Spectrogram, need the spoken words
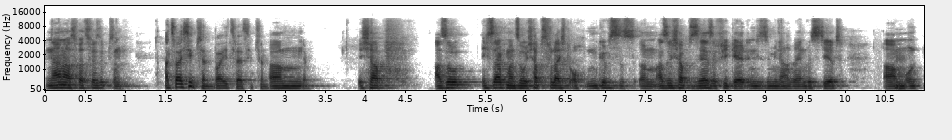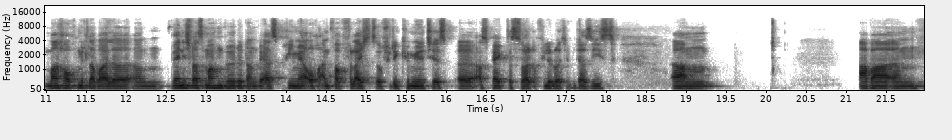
nein, es war 2017. Ah, 2017, war eh 2017. Ähm, okay. Ich habe, also ich sag mal so, ich habe es vielleicht auch ein gewisses, ähm, also ich habe sehr, sehr viel Geld in die Seminare investiert ähm, mhm. und mache auch mittlerweile, ähm, wenn ich was machen würde, dann wäre es primär auch einfach vielleicht so für den Community-Aspekt, äh, dass du halt auch viele Leute wieder siehst. Ähm, aber ähm,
